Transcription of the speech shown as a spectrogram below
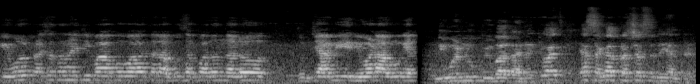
केवळ प्रशासनाची बा बाबा त्याला भूसंपादन झालं तुमचे आम्ही निवडा निवडणूक विभागानं किंवा या सगळ्या प्रशासनीय यंत्रणा.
